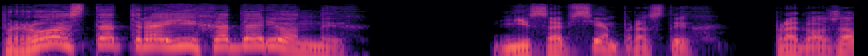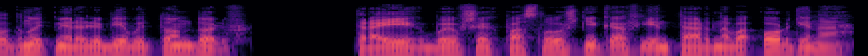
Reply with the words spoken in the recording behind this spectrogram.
Просто троих одаренных. Не совсем простых, продолжал гнуть миролюбивый тон Дольф. Троих бывших послушников Янтарного ордена.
